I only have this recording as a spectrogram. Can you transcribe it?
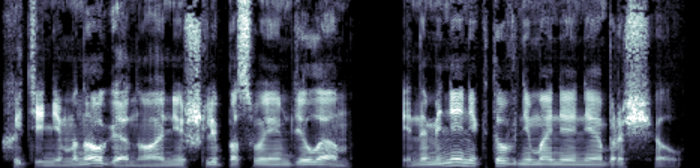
хоть и немного, но они шли по своим делам, и на меня никто внимания не обращал.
